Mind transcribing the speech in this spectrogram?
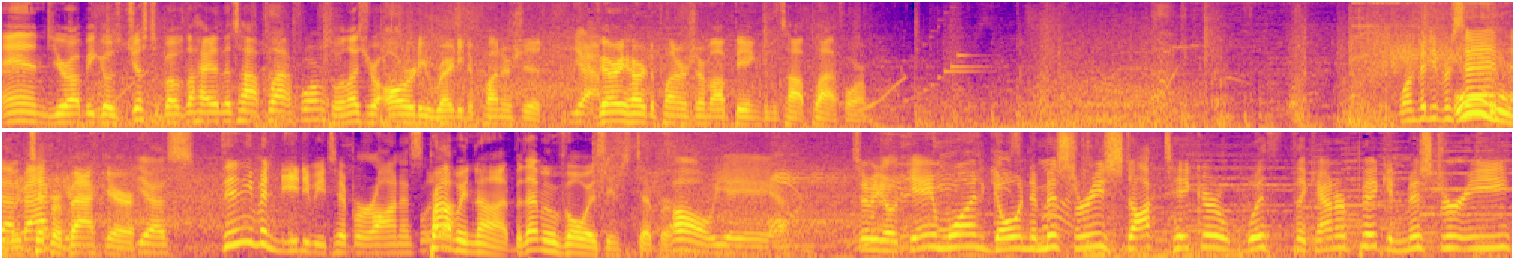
And your up B goes just above the height of the top platform, so unless you're already ready to punish it, Yeah. very hard to punish him up being to the top platform. 150%. Ooh, that the tipper back air. Yes. Didn't even need to be tipper, honestly. Probably not, but that move always seems to tip. Oh, yeah, yeah, yeah. So here we go. Game one, going to Mr. E. Stock taker with the counter pick, and Mr. E.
